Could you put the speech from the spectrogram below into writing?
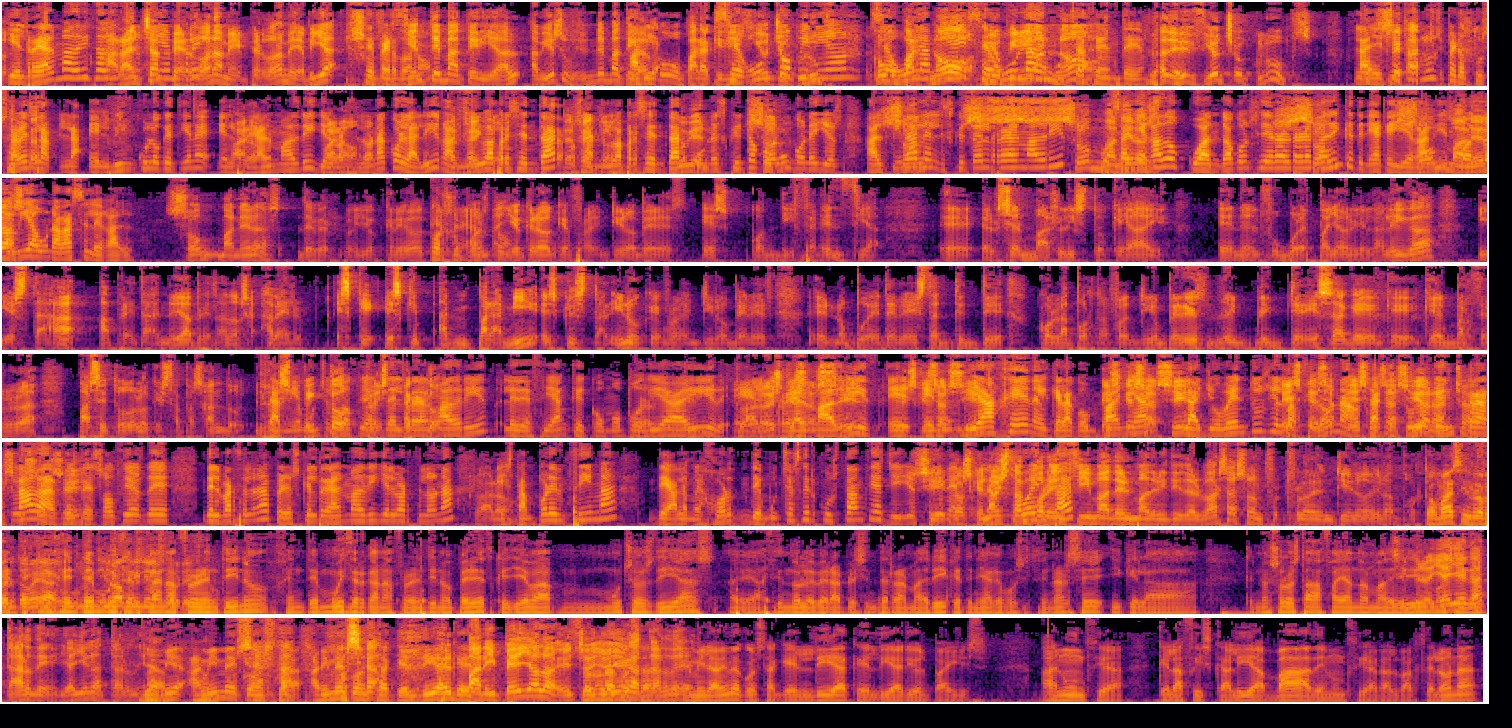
y el Real Madrid ha Arancha, siempre... perdóname, perdóname, había suficiente material, había suficiente material como para que 18 según opinión, clubs, según la no, mi opinión, la de mucha gente. La de 18 clubs. La de sea... Clubs, pero tú sabes el vínculo que tiene el Real Madrid y el Barcelona con la Liga. no iba a presentar, o sea, no iba a presentar un escrito común con ellos. Al final, el escrito del Real Madrid pues, ha llegado cuando ha considerado el Real Madrid que tenía que llegar y es cuando había una base legal son maneras de verlo. Yo creo que, Por supuesto. yo creo que Florentino Pérez es con diferencia eh, el ser más listo que hay en el fútbol español y en la liga y está apretando y apretando. O sea, a ver, es que, es que para mí es cristalino que Florentino Pérez eh, no puede tener esta entente con la porta. Florentino Pérez le, interesa que, que, en Barcelona pase todo lo que está pasando. También muchos socios del Real Madrid le decían que cómo podía ir el Real Madrid en un viaje en el que le acompaña la Juventus y el Barcelona. o sea, que tú lo que trasladas desde socios de, del Barcelona, pero es que el Real Madrid y el Barcelona están por encima de a lo mejor de muchas circunstancias y ellos tienen los que no están por encima del Madrid y del Barça son Florentino y Laporta. Tomás y Roberto, gente, gente muy cercana a Florentino, gente muy cercana a Florentino Pérez que lleva muchos días eh, haciéndole ver al presidente Real Madrid que tenía que posicionarse y que la que no solo estaba fallando al Madrid. pero ya llega tarde, ya llega tarde. a, mí, me consta, a mí me consta que el día el que paripé ya lo ha hecho, ya llega tarde. a mí me consta que el día que el diario El País anuncia que la fiscalía va a denunciar al Barcelona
